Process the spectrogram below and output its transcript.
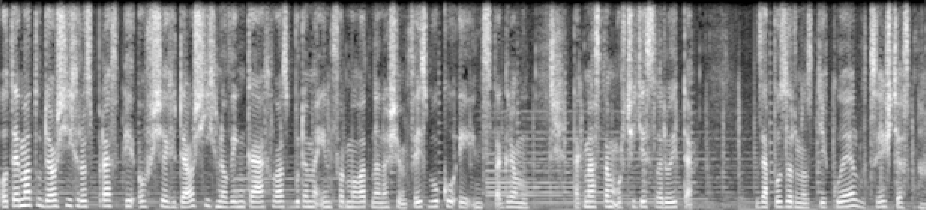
O tématu dalších rozprav i o všech dalších novinkách vás budeme informovat na našem Facebooku i Instagramu, tak nás tam určitě sledujte. Za pozornost děkuje Lucie Šťastná.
